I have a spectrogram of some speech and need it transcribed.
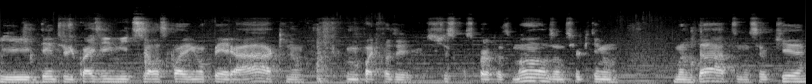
e dentro de quais limites elas podem operar, que não, não pode fazer justiça com as próprias mãos, a não ser que tenha um mandato, não sei o quê.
